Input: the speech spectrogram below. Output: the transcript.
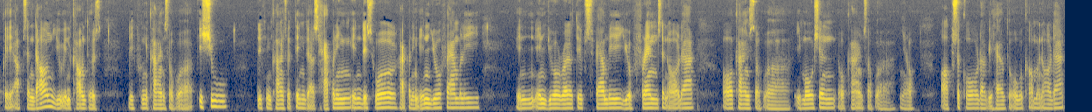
okay ups and downs you encounters different kinds of uh, issue, different kinds of things that's happening in this world, happening in your family, in in your relatives' family, your friends, and all that. All kinds of uh, emotion, all kinds of uh, you know obstacle that we have to overcome and all that.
